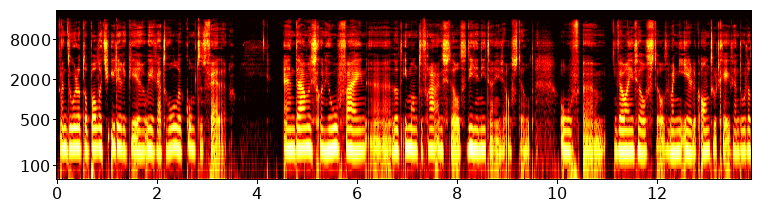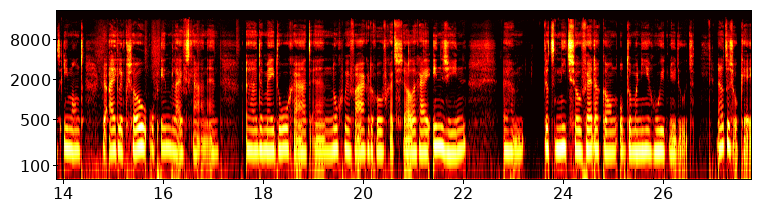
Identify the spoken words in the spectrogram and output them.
en doordat dat balletje iedere keer weer gaat rollen, komt het verder. En daarom is het gewoon heel fijn uh, dat iemand de vragen stelt die je niet aan jezelf stelt. Of um, wel aan jezelf stelt, maar niet eerlijk antwoord geeft. En doordat iemand er eigenlijk zo op in blijft gaan en uh, ermee doorgaat en nog meer vragen erover gaat stellen, ga je inzien um, dat het niet zo verder kan op de manier hoe je het nu doet. En dat is oké.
